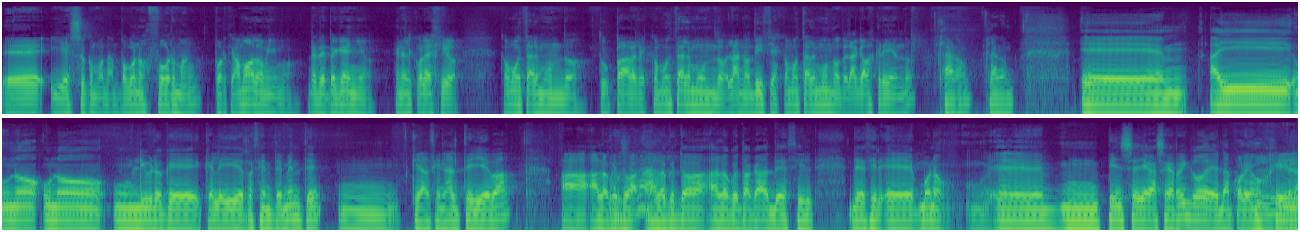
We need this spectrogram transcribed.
eh, y eso como tampoco nos forman, porque vamos a lo mismo, desde pequeño, en el colegio, ¿cómo está el mundo? Tus padres, ¿cómo está el mundo? Las noticias, ¿cómo está el mundo? Te lo acabas creyendo. Claro, claro. Eh, hay uno, uno, un libro que, que leí recientemente mm, que al final te lleva a, lo que tú, a, lo que tú, a lo que tú acabas de decir. De decir eh, bueno, eh, mm, Piense llega a ser rico, de Napoleón Hill.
